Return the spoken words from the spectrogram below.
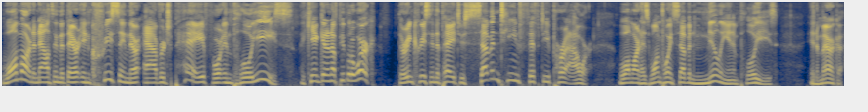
Walmart announcing that they are increasing their average pay for employees. They can't get enough people to work. They're increasing the pay to $17.50 per hour. Walmart has 1.7 million employees in America.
